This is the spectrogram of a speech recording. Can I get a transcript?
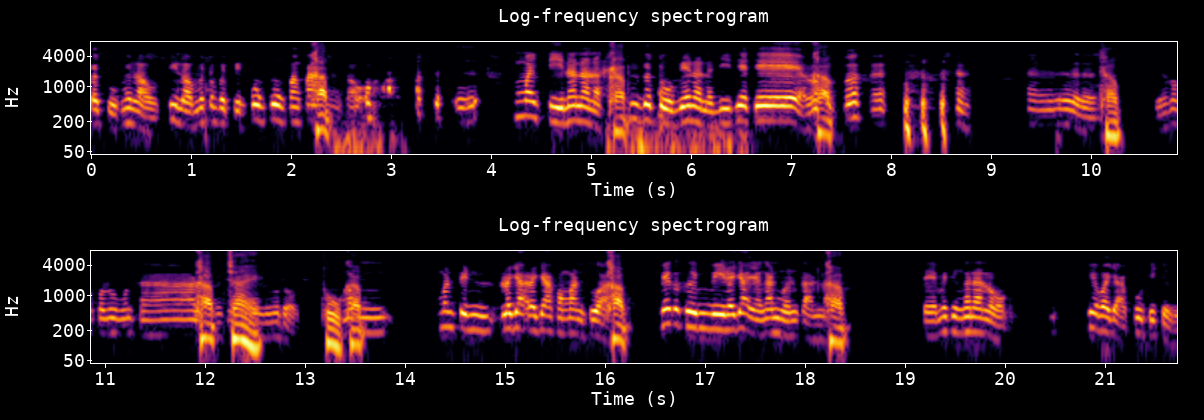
กระจุกให้เราที่เราไม่ต้องไปเป็นโป้งโป้งปังปังครับอย่างเขาเออ ไม่ตีนั่นน่ะครับคือกระจุกเนี่ยน่ะดีเท่ๆครับ เออครับ เดี๋ยวเขาก็รู้เหมือนกันครับไม่ใช่ไม่รู้หรอกถูกคมัรับนมันเป็นระยะระยะของมันตัวครับแม่ก็เคยมีระยะอย่างนั้นเหมือนกันนะครับ แต่ไม่ถึงขนาดหรอกแค่ว่าอยากพูดเฉย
